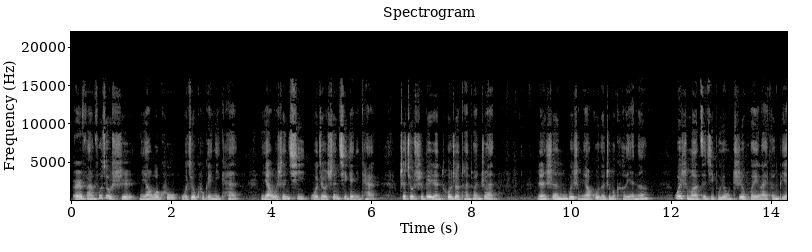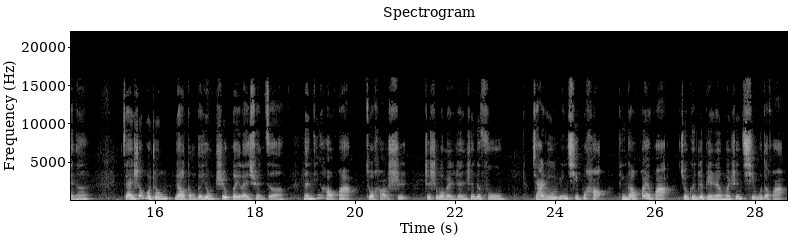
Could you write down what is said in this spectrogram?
而凡夫就是，你要我苦，我就苦给你看；你要我生气，我就生气给你看。这就是被人拖着团团转。人生为什么要过得这么可怜呢？为什么自己不用智慧来分别呢？在生活中要懂得用智慧来选择，能听好话，做好事，这是我们人生的福。假如运气不好，听到坏话就跟着别人闻声起舞的话，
